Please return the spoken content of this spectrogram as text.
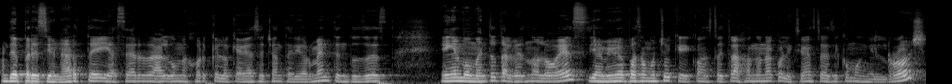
de presionarte y hacer algo mejor que lo que habías hecho anteriormente. Entonces, en el momento tal vez no lo es. Y a mí me pasa mucho que cuando estoy trabajando en una colección estoy así como en el rush.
